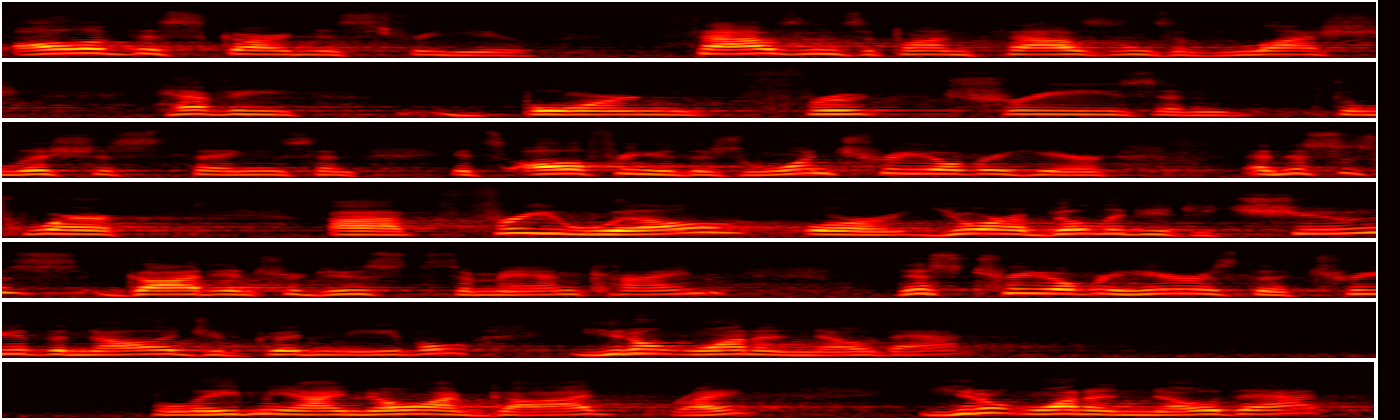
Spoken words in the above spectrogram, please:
All of this garden is for you. Thousands upon thousands of lush, heavy born fruit trees and delicious things, and it's all for you. There's one tree over here, and this is where uh, free will or your ability to choose God introduced to mankind. This tree over here is the tree of the knowledge of good and evil. You don't want to know that. Believe me, I know I'm God, right? You don't want to know that.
